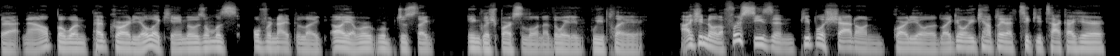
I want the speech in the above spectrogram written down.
they're at now. But when Pep Guardiola came, it was almost overnight. They're like, oh yeah, we're we're just like English Barcelona the way we play. Actually, no, the first season people shat on Guardiola like, oh, you can't play that tiki taka here.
